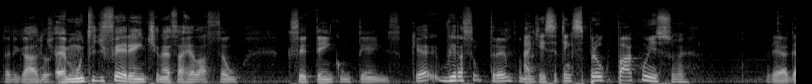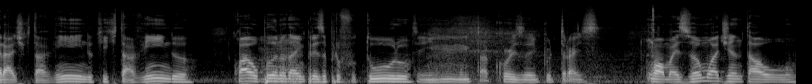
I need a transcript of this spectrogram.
Tá ligado? É muito diferente nessa relação que você tem com o tênis. Porque vira seu trampo, né? Aqui aí você tem que se preocupar com isso, né? Ver a grade que tá vindo, o que que tá vindo, qual é o plano da empresa pro futuro. Tem muita coisa aí por trás. Ó, mas vamos adiantar o,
